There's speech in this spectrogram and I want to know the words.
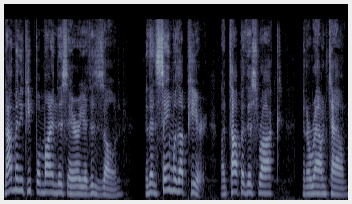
Not many people mine this area, this zone. And then same with up here. On top of this rock and around town.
